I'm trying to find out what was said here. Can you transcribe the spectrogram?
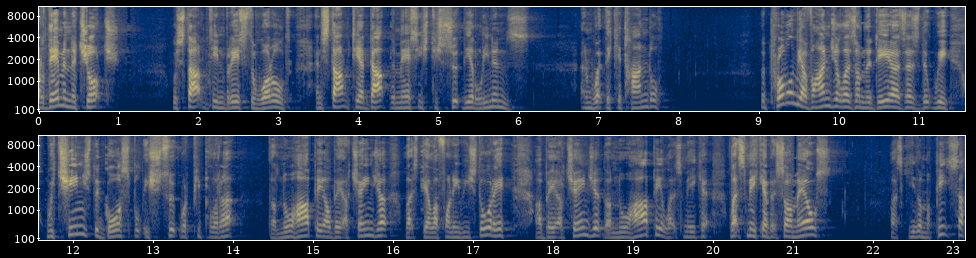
or them in the church was starting to embrace the world and starting to adapt the message to suit their leanings and what they could handle. The problem with evangelism today is, is that we, we change the gospel to suit where people are at. They're no happy, I'll better change it. Let's tell a funny wee story. I better change it. They're no happy. Let's make it, let's make it about something else. Let's give them a pizza.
